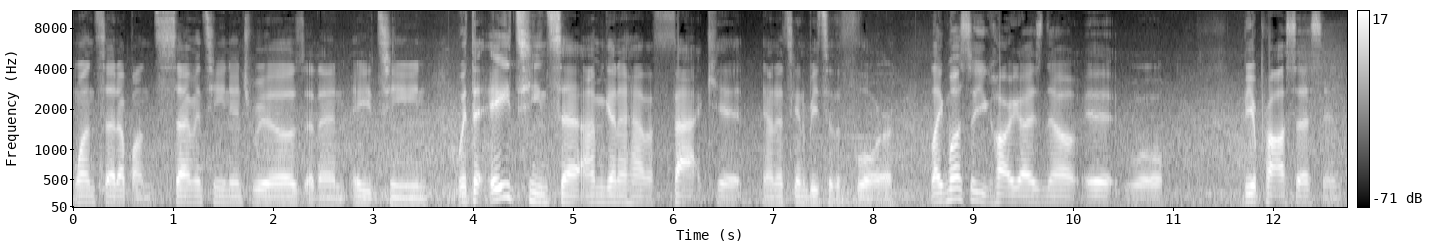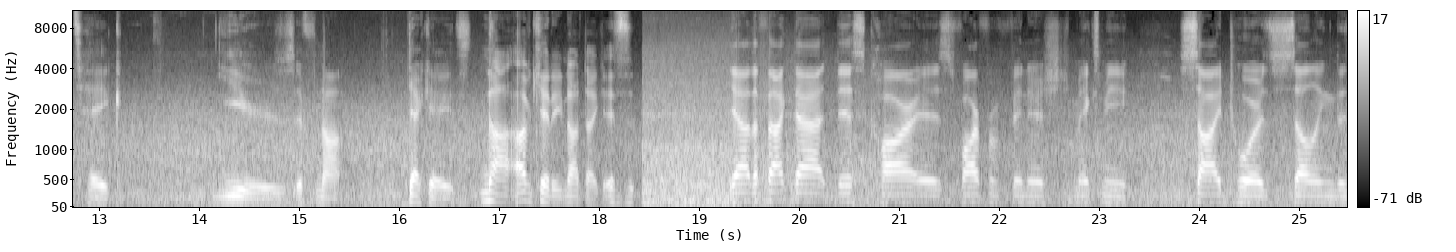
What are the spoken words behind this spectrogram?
One set up on 17 inch wheels and then 18. With the 18 set, I'm going to have a fat kit and it's going to be to the floor. Like most of you car guys know, it will be a process and take years, if not decades. Nah, I'm kidding, not decades. Yeah, the fact that this car is far from finished makes me side towards selling the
